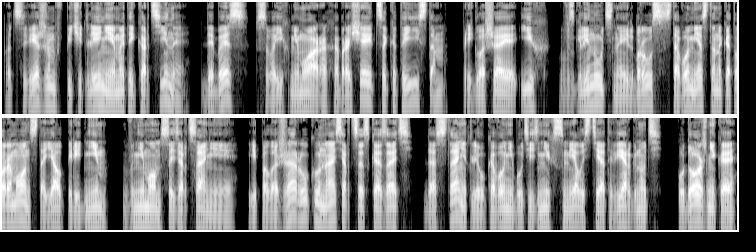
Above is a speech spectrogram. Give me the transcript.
Под свежим впечатлением этой картины Дебес в своих мемуарах обращается к атеистам, приглашая их взглянуть на Эльбрус с того места, на котором он стоял перед ним в немом созерцании, и, положа руку на сердце, сказать, достанет ли у кого-нибудь из них смелости отвергнуть художника,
